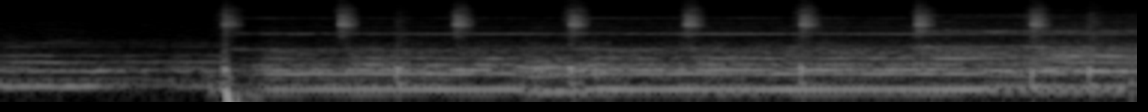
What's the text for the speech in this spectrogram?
time. Oh, oh, oh, oh, oh, oh, oh, oh.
